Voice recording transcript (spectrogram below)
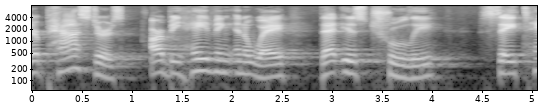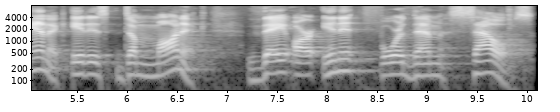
their pastors are behaving in a way that is truly satanic. It is demonic. They are in it for themselves.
